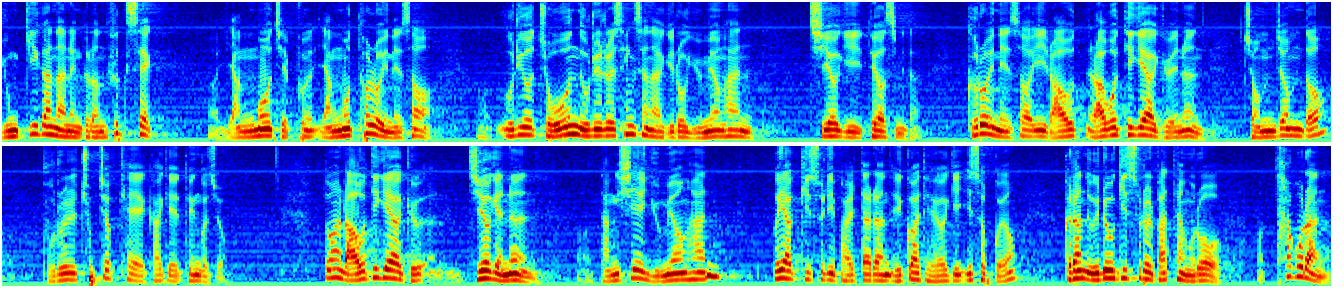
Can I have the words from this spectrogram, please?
윤기가 나는 그런 흑색 어, 양모 제품, 양모 털로 인해서 어, 의류 좋은 의류를 생산하기로 유명한 지역이 되었습니다. 그로 인해서 이 라우, 라고티게아 교회는 점점 더 부를 축적해 가게 된 거죠. 또한 라우디게아 지역에는 어, 당시에 유명한 의학 기술이 발달한 의과 대학이 있었고요. 그러한 의료 기술을 바탕으로 탁월한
